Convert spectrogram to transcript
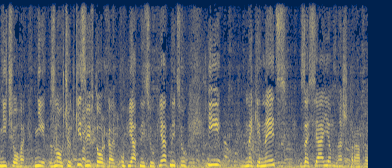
Нічого. Ні, знов чутки з вівторка у п'ятницю, у п'ятницю. І на кінець засяяв наш прапор.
